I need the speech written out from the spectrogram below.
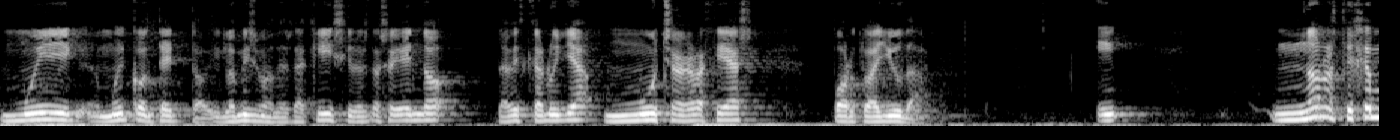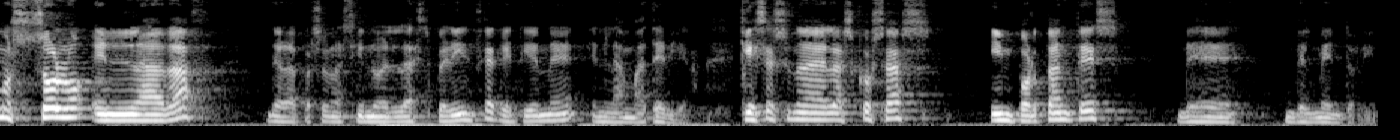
muy, muy contento. Y lo mismo, desde aquí, si lo estás oyendo, David Carulla, muchas gracias por tu ayuda. Y no nos fijemos solo en la edad de la persona, sino en la experiencia que tiene en la materia. Que esa es una de las cosas importantes del mentoring.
